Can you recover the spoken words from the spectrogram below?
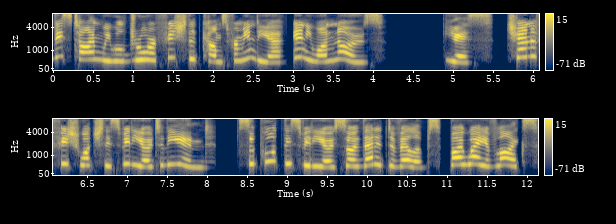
This time we will draw a fish that comes from India, anyone knows. Yes, Chana Fish watch this video to the end. Support this video so that it develops, by way of likes,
